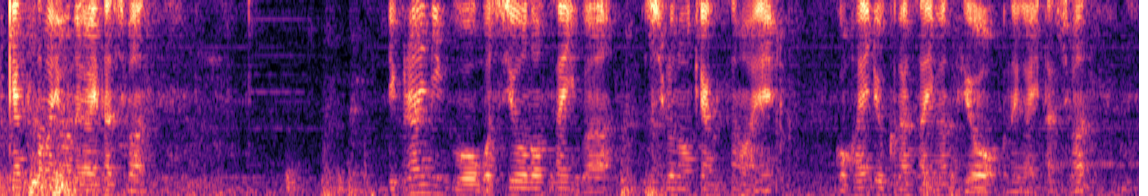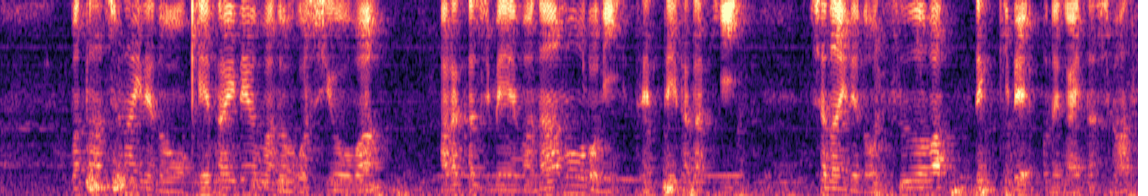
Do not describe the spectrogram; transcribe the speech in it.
お客様にお願いいたします。リクライニングをご使用の際は、後ろのお客様へご配慮くださいますようお願いいたします。また、車内での携帯電話のご使用は、あらかじめマナーモードに設定いただき、車内での通話はデッキでお願いいたします。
